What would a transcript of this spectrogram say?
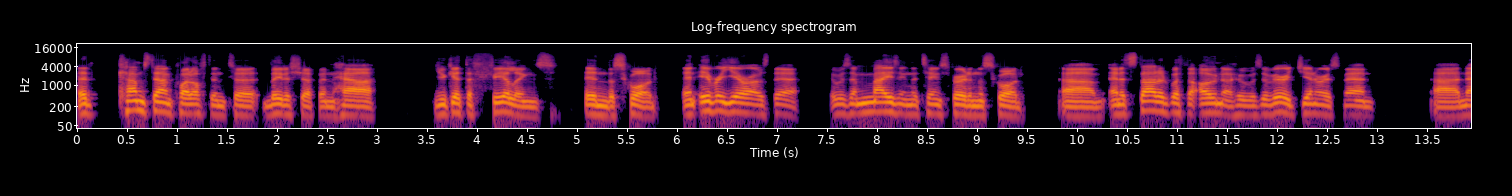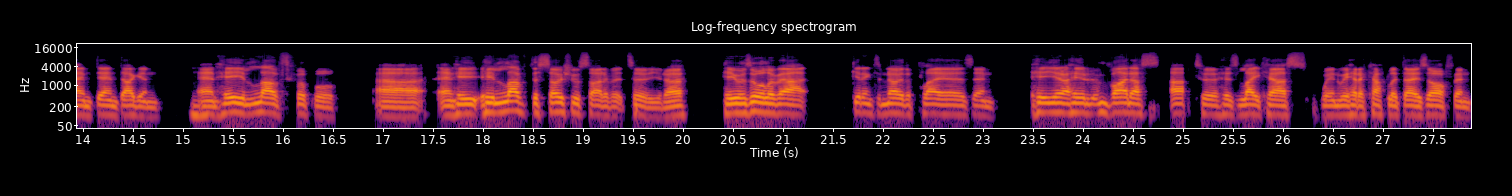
it comes down quite often to leadership and how you get the feelings in the squad. And every year I was there, it was amazing the team spirit in the squad. Um, and it started with the owner, who was a very generous man uh, named Dan Duggan, mm. and he loved football. Uh, and he he loved the social side of it too. You know, he was all about getting to know the players, and he you know he'd invite us up to his lake house when we had a couple of days off, and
